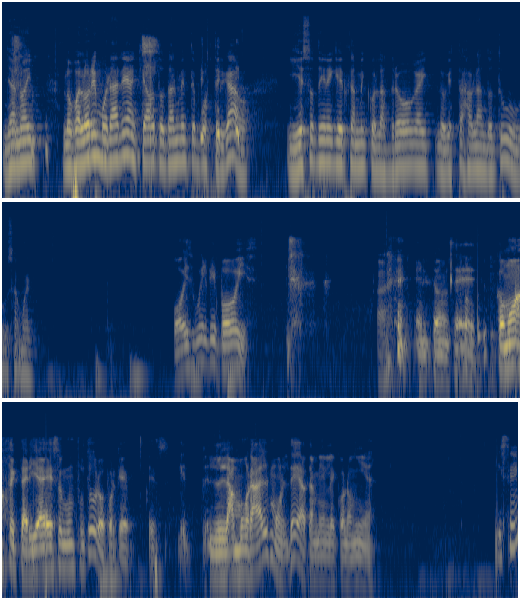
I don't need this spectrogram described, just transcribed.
Ya no hay los valores morales han quedado totalmente postergados y eso tiene que ver también con las drogas y lo que estás hablando tú, Samuel. Boys will be boys. Entonces, ¿cómo afectaría eso en un futuro? Porque es, la moral moldea también la economía. ¿Sí?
